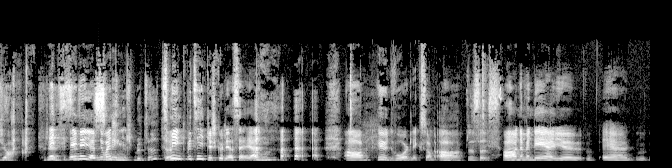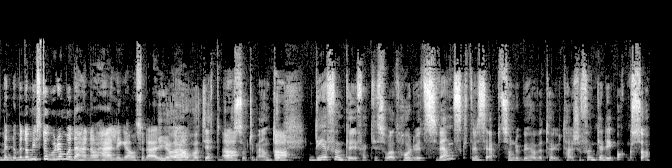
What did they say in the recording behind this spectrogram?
Ja, Nej, nej, nej, det var Sminkbutiker. Sminkbutiker skulle jag säga. ja, hudvård liksom. Ja. Ja, precis. Ja, nej men det är ju, eh, men, men de är stora, moderna och härliga och sådär. Ja, ja, och har ett jättebra Ja. sortiment. Ja. Och det funkar ju faktiskt så att har du ett svenskt recept som du behöver ta ut här så funkar det också.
